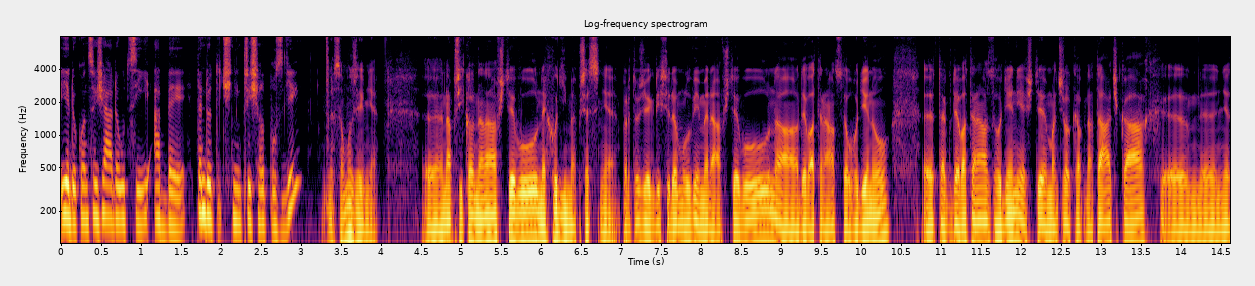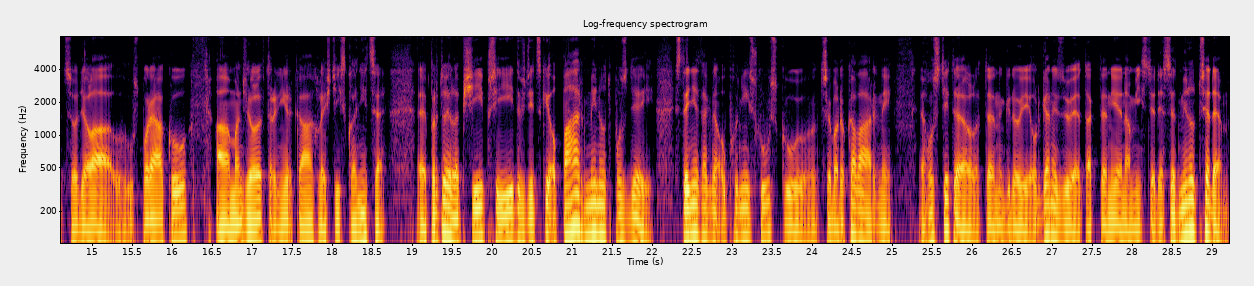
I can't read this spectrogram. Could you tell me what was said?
je dokonce žádoucí, aby ten dotyčný přišel později? Samozřejmě. Eh, například na návštěvu nechodíme přesně, protože když si domluvíme návštěvu na 19. hodinu, eh, tak v 19 hodin ještě manželka v natáčkách eh, něco dělá u sporáku a manžel v trenírkách leští sklenice. Proto je lepší přijít vždycky o pár minut později. Stejně tak na obchodní schůzku, třeba do kavárny. Hostitel, ten, kdo ji organizuje, tak ten je na místě 10 minut předem,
